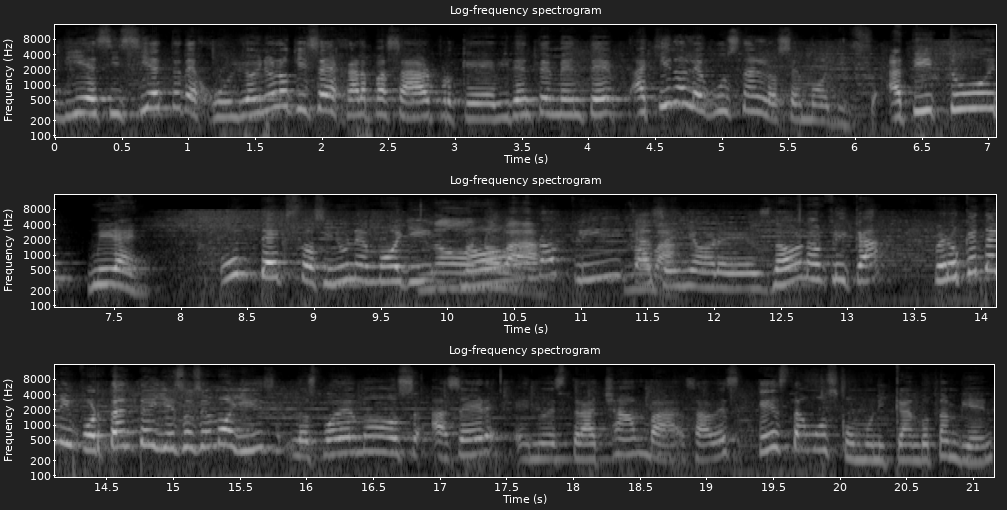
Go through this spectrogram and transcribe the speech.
17 de julio, y no lo quise dejar pasar porque evidentemente aquí no le gustan los emojis. A ti tú, miren, un texto sin un emoji no, no, va. no aplica, señores, no, no aplica. Pero qué tan importante y esos emojis los podemos hacer en nuestra chamba, ¿sabes? ¿Qué estamos comunicando también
